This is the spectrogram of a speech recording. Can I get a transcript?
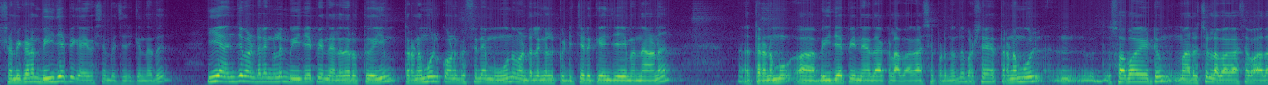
ക്ഷമിക്കണം ബി ജെ പി കൈവശം വെച്ചിരിക്കുന്നത് ഈ അഞ്ച് മണ്ഡലങ്ങളും ബി ജെ പി നിലനിർത്തുകയും തൃണമൂൽ കോൺഗ്രസിന്റെ മൂന്ന് മണ്ഡലങ്ങൾ പിടിച്ചെടുക്കുകയും ചെയ്യുമെന്നാണ് തൃണമൂൽ ബി ജെ പി നേതാക്കൾ അവകാശപ്പെടുന്നത്. പക്ഷേ തൃണമൂൽ സ്വാഭാവികമായിട്ടും മറിച്ചുള്ള അവകാശവാദ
